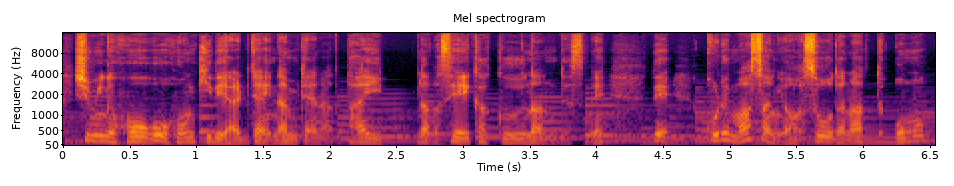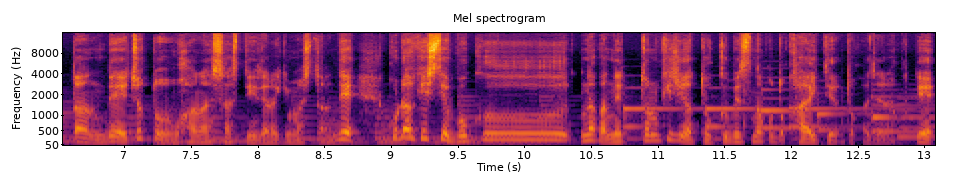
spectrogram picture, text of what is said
趣味の方を本気でやりたいなみたいなタイプなんか性格なんですね。で、これまさに、あ、そうだなって思ったんで、ちょっとお話しさせていただきました。で、これは決して僕、なんかネットの記事が特別なこと書いてるとかじゃなくて、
